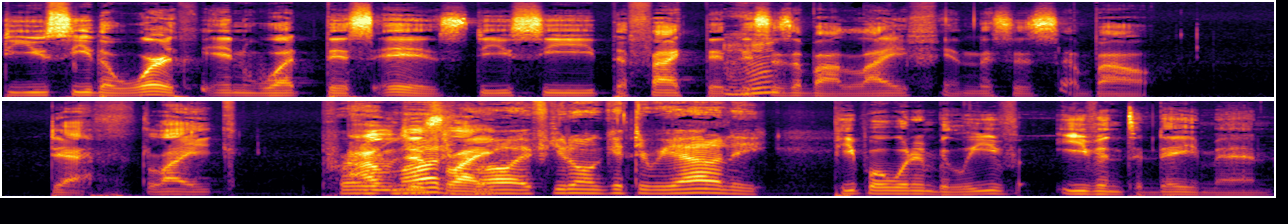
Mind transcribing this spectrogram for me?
do you see the worth in what this is? Do you see the fact that Mm-hmm. this is about life and this is about death? Like Pretty I'm much, just like- bro. If you don't get the reality, people wouldn't believe even today, man.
